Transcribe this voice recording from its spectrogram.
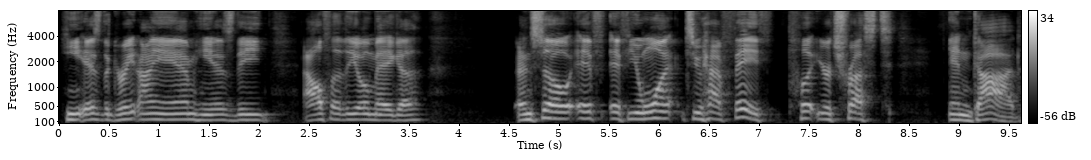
He is the great I am. He is the alpha, the omega. And so if if you want to have faith, put your trust in God.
